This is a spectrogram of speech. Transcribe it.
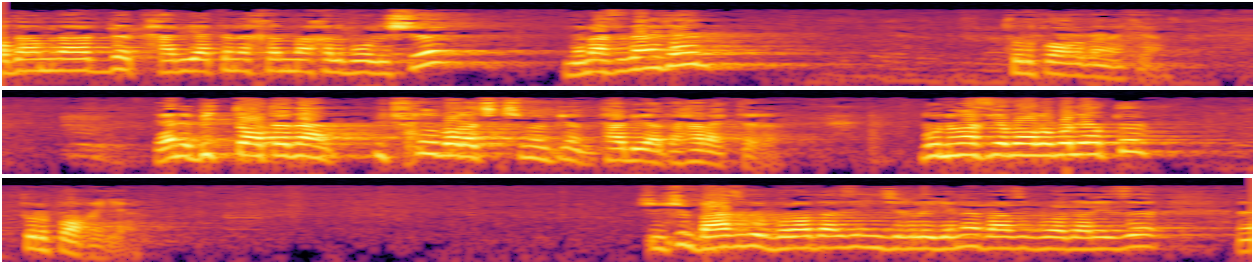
odamlarda tabiatini xilma-xil bo'lishi nimasidan ekan? Turpog'idan ekan. Ya'ni bitta otadan 3 xil bola chiqishi mumkin tabiati, xarakteri. Bu nimasiga bog'liq bo'lyapti? Turpog'iga. Shuning uchun ba'zi bir birodaringiz injiqligini, ba'zi bir birodaringizni e,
